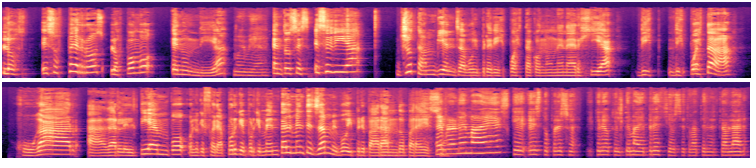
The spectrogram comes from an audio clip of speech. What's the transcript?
los, esos perros los pongo en un día Muy bien. entonces, ese día yo también ya voy predispuesta con una energía dis- dispuesta a jugar, a darle el tiempo o lo que fuera. ¿Por qué? Porque mentalmente ya me voy preparando para eso. El problema es que esto, por eso creo que el tema de precios se te va a tener que hablar,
